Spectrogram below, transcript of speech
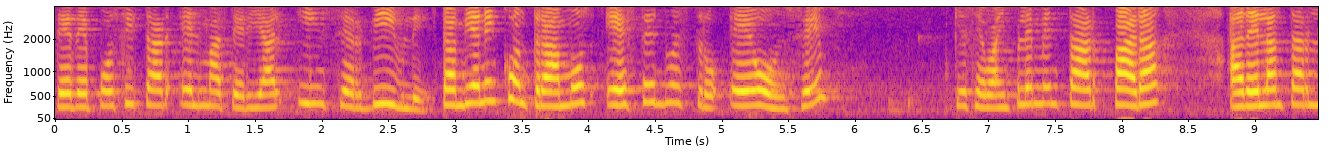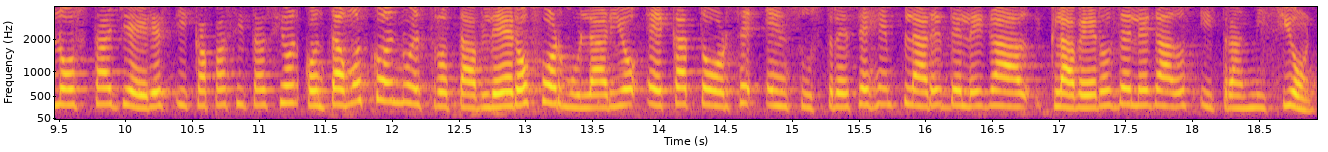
de depositar el material inservible. También encontramos este nuestro E11 que se va a implementar para adelantar los talleres y capacitación. Contamos con nuestro tablero formulario E14 en sus tres ejemplares delegado, claveros delegados y transmisión.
